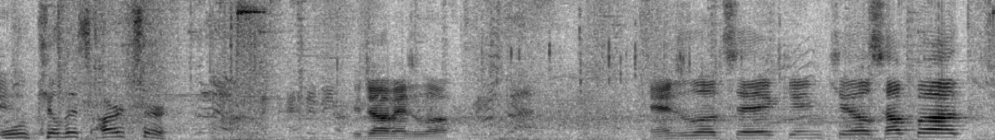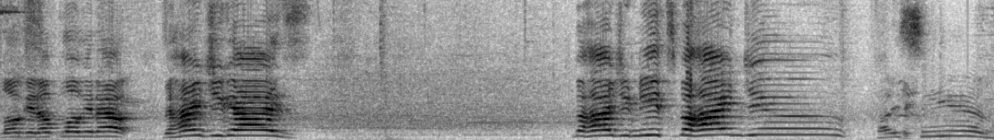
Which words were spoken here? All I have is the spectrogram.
We'll kill this archer. Good job, Angelo. Angelo taking kills. Help, uh, Logan, help Logan out! Behind you guys! Behind you, Neith's behind you! I see him.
